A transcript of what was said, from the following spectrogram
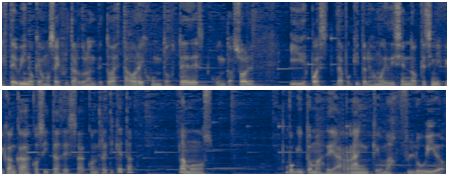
este vino que vamos a disfrutar durante toda esta hora y junto a ustedes, junto a Sol, y después de a poquito les vamos a ir diciendo qué significan cada cosita de esa contraetiqueta. Vamos un poquito más de arranque, más fluido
